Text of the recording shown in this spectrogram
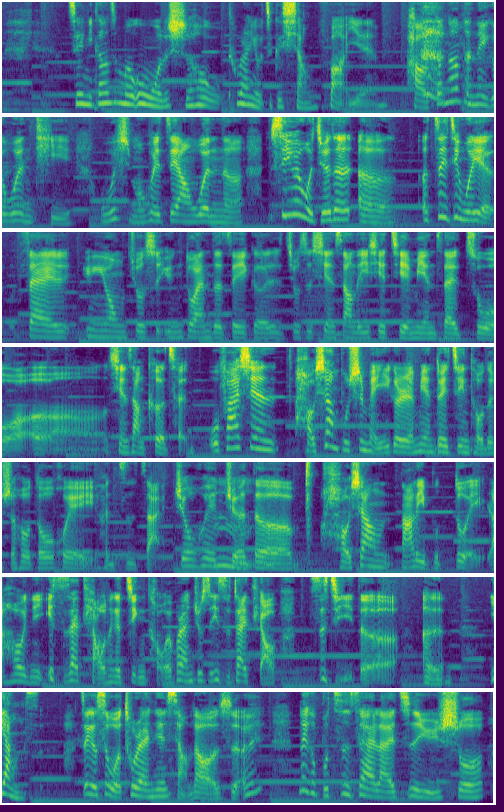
所以你刚这么问我的时候，我突然有这个想法耶。好，刚刚的那个问题，我为什么会这样问呢？是因为我觉得，呃。呃，最近我也在运用，就是云端的这个，就是线上的一些界面，在做呃线上课程。我发现好像不是每一个人面对镜头的时候都会很自在，就会觉得好像哪里不对，嗯、然后你一直在调那个镜头，要不然就是一直在调自己的呃样子。这个是我突然间想到的是，哎，那个不自在来自于说，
